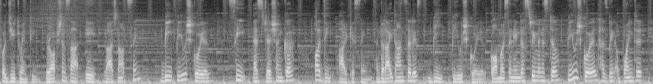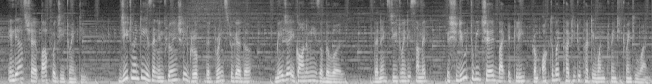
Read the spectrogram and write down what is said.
for G20? Your options are A. Rajnath Singh, B. Piyush Goyal, C. S. Jaishankar, or D. R.K. Singh? And the right answer is B. Piyush Goyal. Commerce and Industry Minister Piyush Goyal has been appointed India's Sherpa for G20. G20 is an influential group that brings together major economies of the world. The next G20 summit is scheduled to be chaired by Italy from October 30 to 31, 2021.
